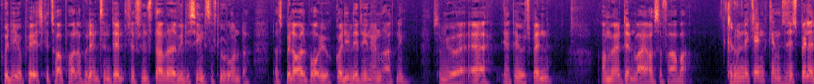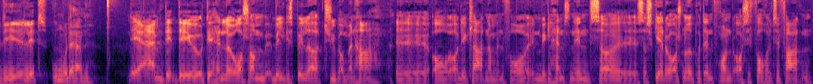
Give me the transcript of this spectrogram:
på de europæiske tophold, og på den tendens, jeg synes, der har været ved de seneste slutrunder. Der spiller Aalborg jo, går de lidt i en anden retning, som jo er, ja, det er jo spændende, om øh, den vej også er farbar. Kan du genkende det? Spiller de lidt umoderne? Ja, men det, det, er jo, det handler jo også om, hvilke spillertyper man har. Øh, og, og det er klart, når man får en Mikkel Hansen ind, så, øh, så sker der også noget på den front, også i forhold til farten,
